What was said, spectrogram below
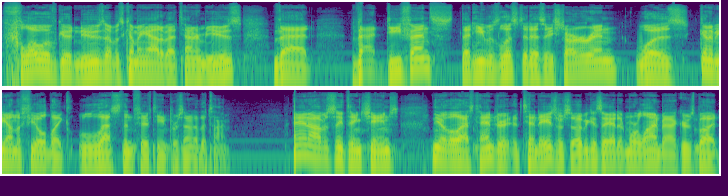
flow of good news that was coming out about Tanner Muse that that defense that he was listed as a starter in was going to be on the field like less than 15% of the time. And obviously things changed, you know, the last 10, 10 days or so because they added more linebackers. But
